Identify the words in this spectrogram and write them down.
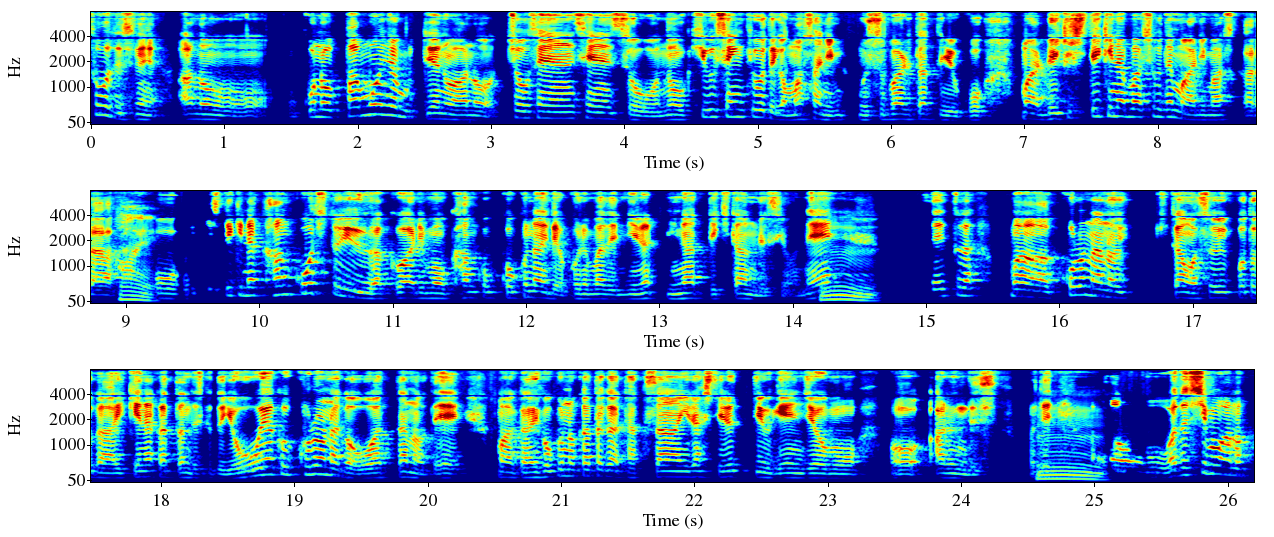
そうですね。あの、このパンモンジョムっていうのは、あの、朝鮮戦争の休戦協定がまさに結ばれたという、こう、まあ、歴史的な場所でもありますから、はい、こう歴史的な観光地という役割も韓国国内ではこれまでにな担ってきたんですよね。うんでただ、まあ、コロナの期間はそういうことがいけなかったんですけど、ようやくコロナが終わったので、まあ、外国の方がたくさんいらしてるっていう現状もあるんです。で、あの私もあの、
